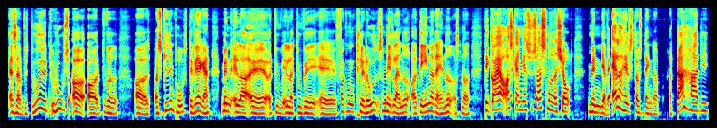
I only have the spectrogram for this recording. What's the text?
altså, hvis du er ude i et hus og, og du ved, og, og skide i en pose, det vil jeg gerne, men, eller, øh, og du, eller du vil øh, fucking klæde dig ud som et eller andet, og det ene og det andet og sådan noget. Det gør jeg også gerne. Jeg synes også, noget er sjovt, men jeg vil allerhelst lave stand-up. Og der har de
